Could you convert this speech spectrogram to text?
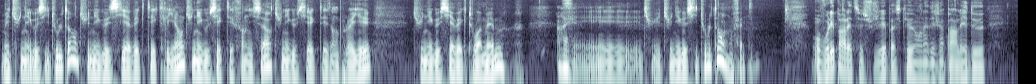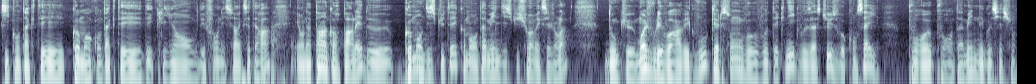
Mais tu négocies tout le temps. Tu négocies avec tes clients, tu négocies avec tes fournisseurs, tu négocies avec tes employés, tu négocies avec toi-même. Ouais. Tu négocies tout le temps en fait. On voulait parler de ce sujet parce qu'on a déjà parlé de qui contacter, comment contacter des clients ou des fournisseurs, etc. Et on n'a pas encore parlé de comment discuter, comment entamer une discussion avec ces gens-là. Donc euh, moi, je voulais voir avec vous quelles sont vos, vos techniques, vos astuces, vos conseils pour, euh, pour entamer une négociation.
